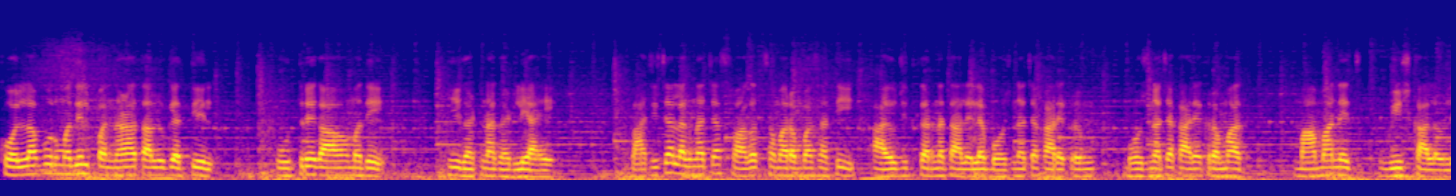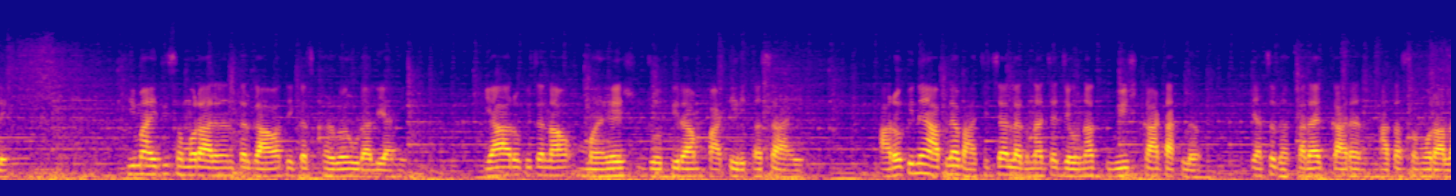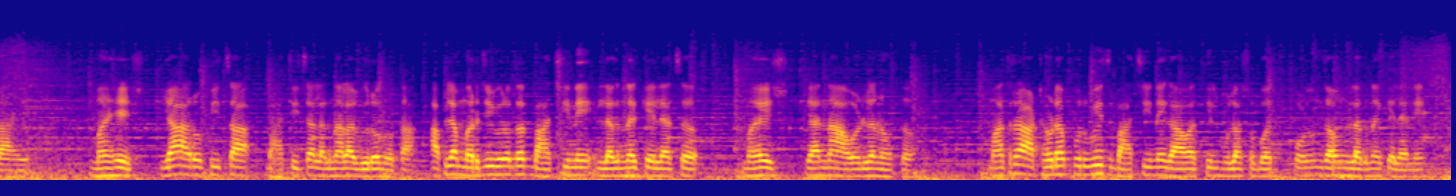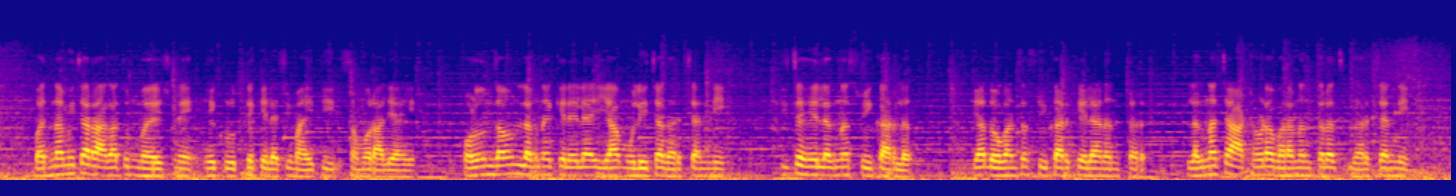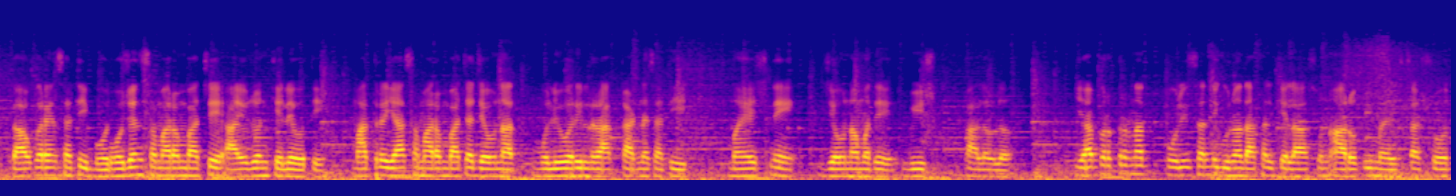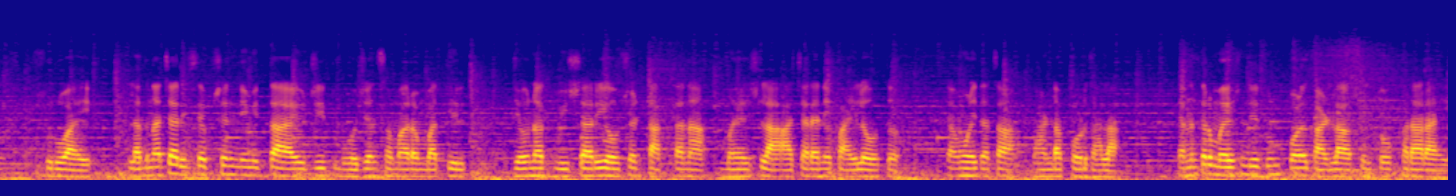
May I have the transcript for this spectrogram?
कोल्हापूरमधील पन्हाळा तालुक्यातील उतरे गावामध्ये ही घटना घडली आहे. भाजीच्या लग्नाच्या स्वागत समारंभासाठी आयोजित करण्यात आलेल्या भोजनाच्या कार्यक्रम भोजनाच्या कार्यक्रमात मामानेच विष कालवले. ही माहिती समोर आल्यानंतर गावात एकच खळबळ उडाली आहे. या आरोपीचं नाव महेश ज्योतिराम पाटील असं आहे. आरोपीने आपल्या भाचीच्या लग्नाच्या जेवणात विष का टाकलं? याचं धक्कादायक कारण आता समोर आलं आहे. महेश या आरोपीचा भाचीच्या लग्नाला विरोध होता. आपल्या मर्जीविरोधात भाचीने लग्न केल्याचं महेश यांना आवडलं नव्हतं. मात्र आठवड्यापूर्वीच भाचीने गावातील मुलासोबत पळून जाऊन लग्न केल्याने बदनामीच्या रागातून महेशने हे कृत्य केल्याची माहिती समोर आली आहे. पळून जाऊन लग्न केलेल्या या मुलीच्या घरच्यांनी तिचं हे लग्न स्वीकारलं. या दोघांचा स्वीकार केल्यानंतर लग्नाच्या आठवड्याभरानंतरच घरच्यांनी गावकऱ्यांसाठी भो भोजन समारंभाचे आयोजन केले होते. मात्र या समारंभाच्या जेवणात मुलीवरील राग काढण्यासाठी महेशने जेवणामध्ये विष पालवलं या प्रकरणात पोलिसांनी गुन्हा दाखल केला असून आरोपी महेशचा शोध सुरू आहे. लग्नाच्या रिसेप्शन निमित्त आयोजित भोजन समारंभातील जेवणात विषारी औषध टाकताना महेशला आचार्याने पाहिलं होतं. त्यामुळे त्याचा भांडाफोड झाला. त्यानंतर महेशने तिथून पळ काढला असून तो फरार आहे.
